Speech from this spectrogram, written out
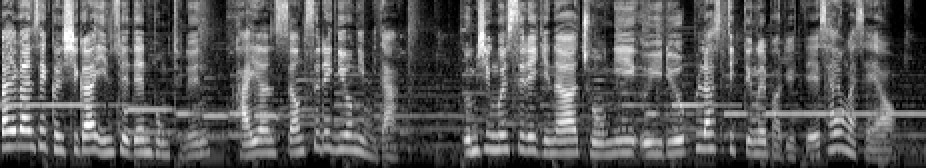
빨간색 글씨가 인쇄된 봉투는 가연성 쓰레기용입니다. 음식물 쓰레기나 종이, 의류, 플라스틱 등을 버릴 때 사용하세요.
